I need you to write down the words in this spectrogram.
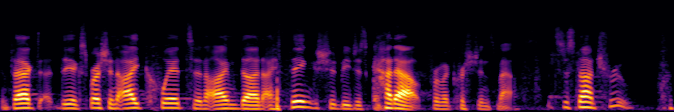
In fact, the expression I quit and I'm done, I think should be just cut out from a Christian's mouth. It's just not true.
